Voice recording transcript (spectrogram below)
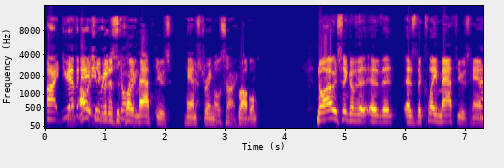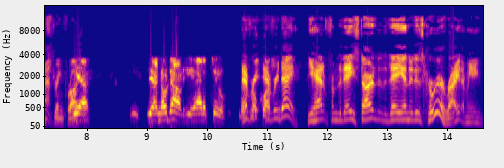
All right, do you have an I always think of it as the? Clay Matthews hamstring Oh, sorry. problem. No, I always think of it as the Clay Matthews hamstring project. Yeah, no doubt he had it too. There's every no every day. He had it from the day he started to the day he ended his career, right? I mean,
